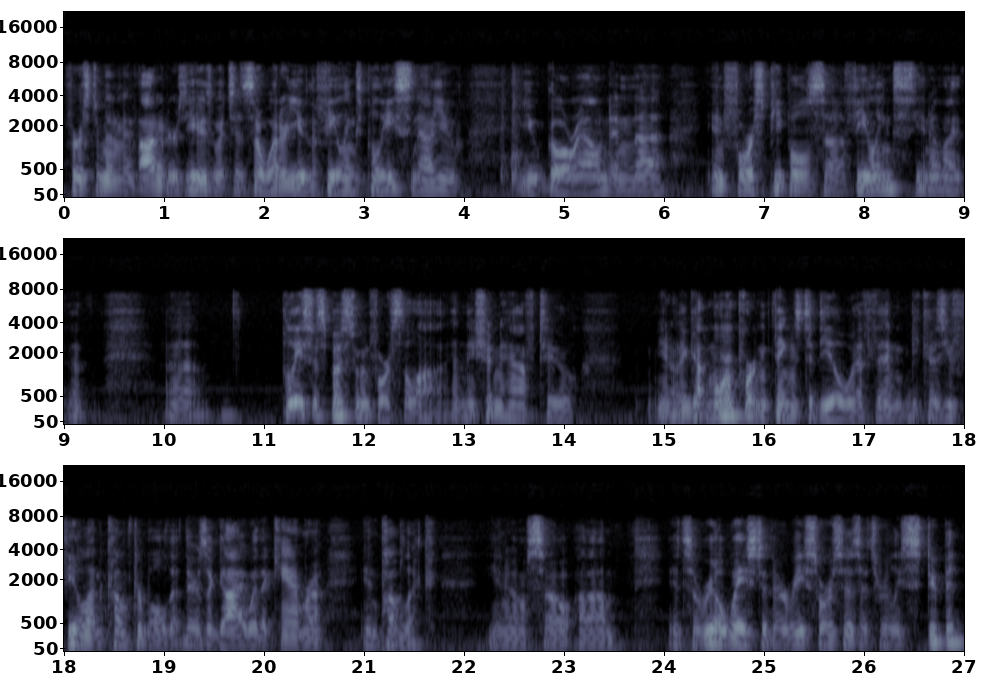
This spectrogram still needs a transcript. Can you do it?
First Amendment auditors use, which is, so what are you, the feelings police? Now you, you go around and uh, enforce people's uh, feelings, you know, I, uh, police are supposed to enforce the law and they shouldn't have to you know, they've got more important things to deal with than because you feel uncomfortable that there's a guy with a camera in public, you know. So um, it's a real waste of their resources. It's really stupid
